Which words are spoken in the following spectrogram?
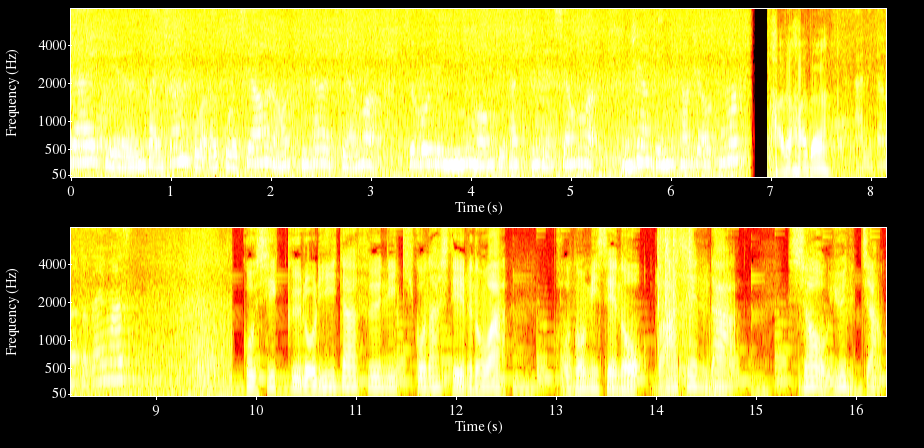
加一点百香果的果浆，然后提它的甜味儿，最后用柠檬给它提一点香味儿，这样给您调制 OK 吗？好的好的。ありがとうございます。ゴシックロリータ風に着こなしているのは、この店のバーテンダー、シャオユンちゃん。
